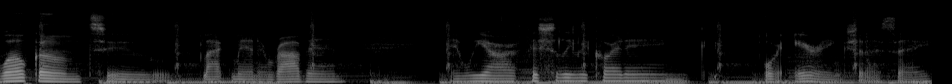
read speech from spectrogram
Welcome to Black Man and Robin, and we are officially recording or airing, should I say,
